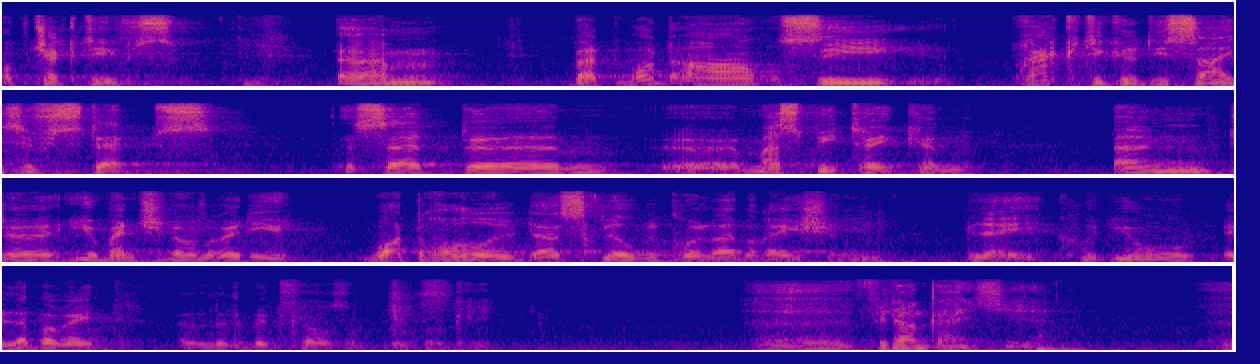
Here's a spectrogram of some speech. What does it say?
objectives. Um, but what are the practical decisive steps that um, uh, must be taken? And uh, you mentioned already, what role does global collaboration play? Could you elaborate a little bit further, please? 呃，非常感谢呃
